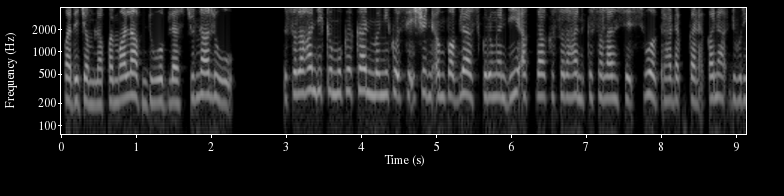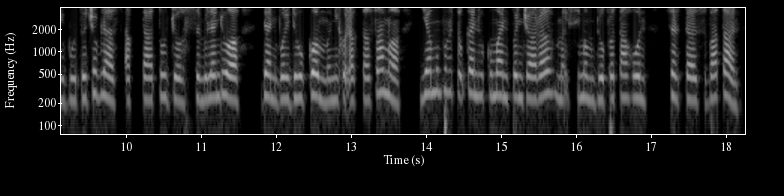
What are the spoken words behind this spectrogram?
pada jam 8 malam 12 Jun lalu. Kesalahan dikemukakan mengikut Seksyen 14 kurungan di Akta Kesalahan-Kesalahan Seksual terhadap Kanak-kanak 2017 Akta 792 dan boleh dihukum mengikut akta sama yang memperuntukkan hukuman penjara maksimum 20 tahun serta sebatan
